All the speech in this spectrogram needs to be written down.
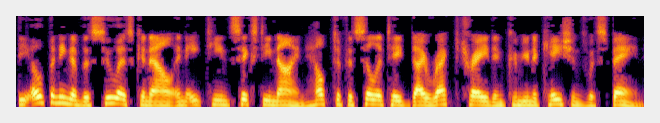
The opening of the Suez Canal in 1869 helped to facilitate direct trade and communications with Spain.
